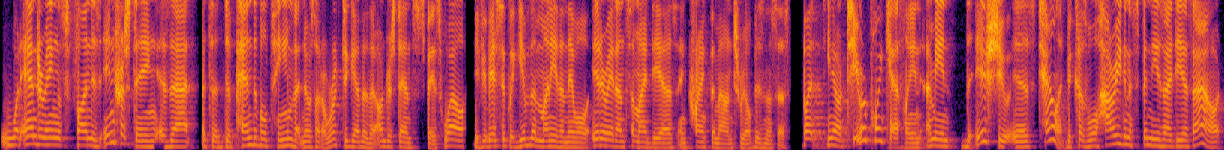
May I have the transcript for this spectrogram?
what Andrew Ng's fund is interesting is that it's a dependable team that knows how to work together, that understands the space well. If you basically give them money, then they will iterate on some ideas and crank them out into real businesses. But, you know, to your point, Kathleen, I mean, the issue is talent because, well, how are you going to spin these ideas out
